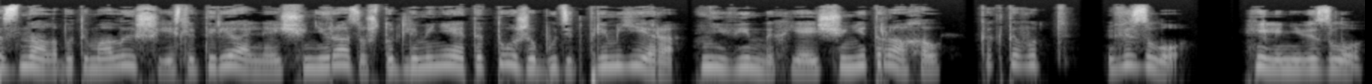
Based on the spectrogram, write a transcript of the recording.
Знала бы ты, малыш, если ты реально еще ни разу, что для меня это тоже будет премьера. Невинных я еще не трахал. Как-то вот везло. Или не везло.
